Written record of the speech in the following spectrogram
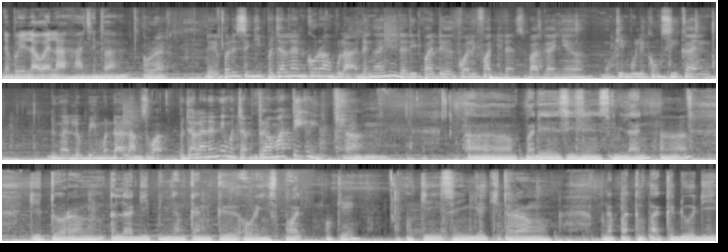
Dah boleh lawan lah ha, Macam tu lah Alright. Daripada segi perjalanan korang pula Dengannya daripada qualifier dan sebagainya Mungkin boleh kongsikan Dengan lebih mendalam Sebab perjalanan ni macam dramatik ni ha. uh, Pada season 9 Aha. Kita orang telah dipinjamkan ke Orange Sport Okay Okey, sehingga kita orang mendapat tempat kedua di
